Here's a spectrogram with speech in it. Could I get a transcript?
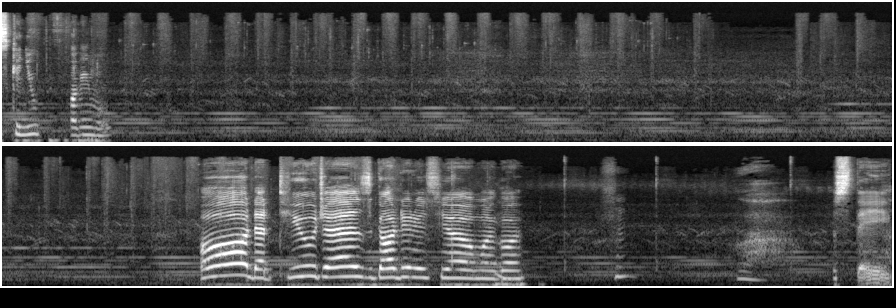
Please, can you fucking move? Oh, that huge ass guardian is here. Oh my god. The steak.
